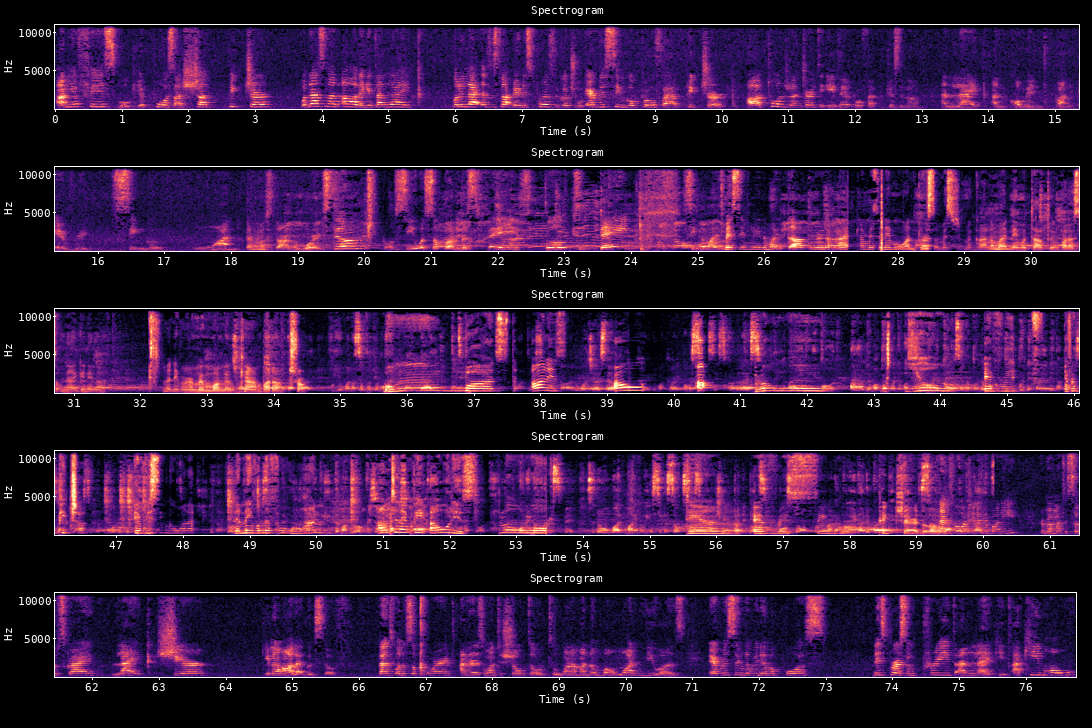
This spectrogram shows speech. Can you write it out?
on your Facebook you post a short picture, but that's not all. You get a like. But the like doesn't stop there. This person go through every single profile picture, all 238 of your profile pictures, you know, and like and comment on every single one. I'm gonna start the word still. Go see what's up on this Facebook today. See nobody message me, nobody talk to me nothing. Can't miss even one person message me because nobody never talk to him for something again, you know. I don't even remember me, can't bother. Uh, True. But all this, oh, uh, blow, yo, every, every picture, every single one, they never left for one. Until I pay this, blow, damn, every single picture though. Thanks for watching everybody. Remember to subscribe, like, share, you know all that good stuff. Thanks for the support and i just want to shout out to one of my number one viewers. Every single video i post this person it and like it. Akeem ho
